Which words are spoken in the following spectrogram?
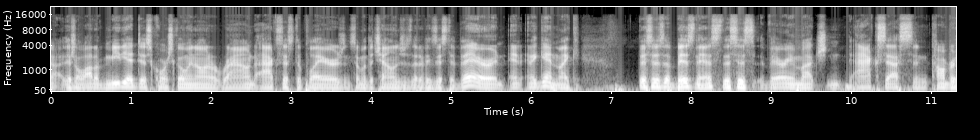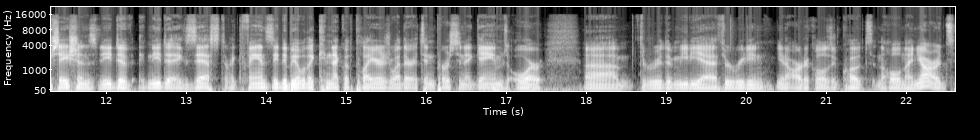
uh, there's a lot of media discourse going on around access to players and some of the challenges that have existed there, and and, and again, like this is a business. This is very much access and conversations need to need to exist. Like fans need to be able to connect with players, whether it's in person at games or um, through the media, through reading you know articles and quotes and the whole nine yards.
